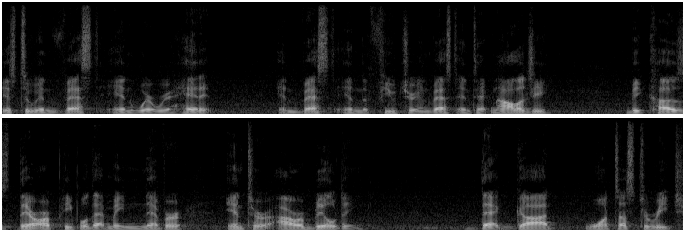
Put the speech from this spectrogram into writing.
is to invest in where we're headed, invest in the future, invest in technology because there are people that may never enter our building that God wants us to reach.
